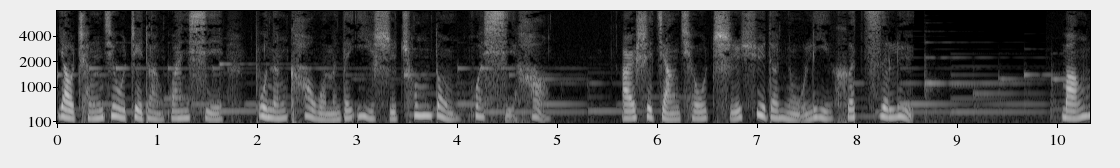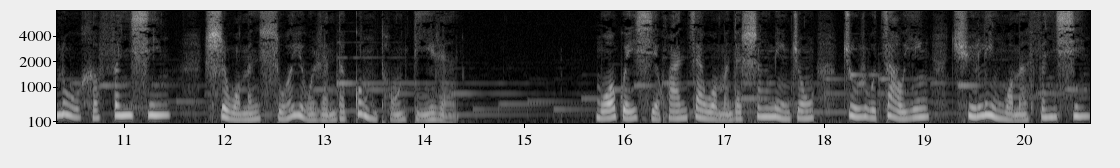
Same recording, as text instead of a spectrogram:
要成就这段关系，不能靠我们的一时冲动或喜好，而是讲求持续的努力和自律。忙碌和分心是我们所有人的共同敌人。魔鬼喜欢在我们的生命中注入噪音，去令我们分心，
